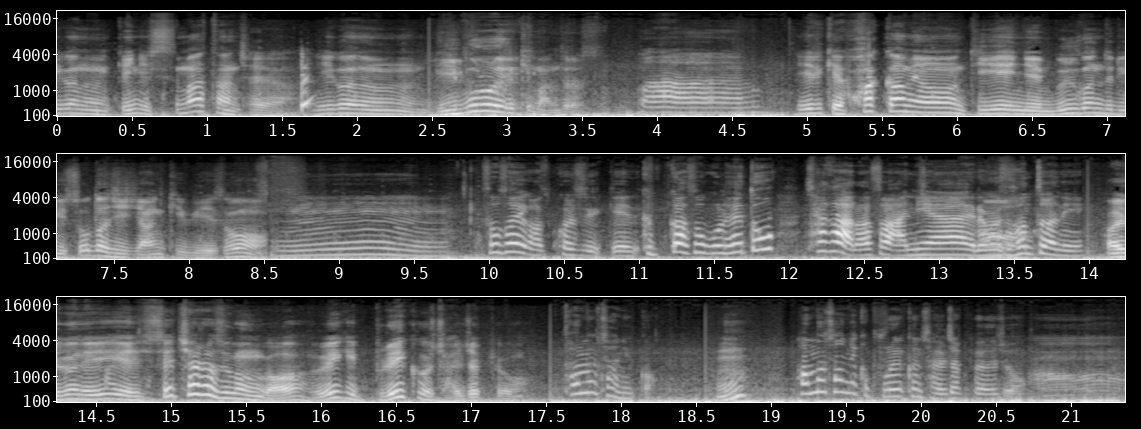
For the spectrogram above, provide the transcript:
이거는 굉장히 스마트한 차야. 이거는 일부러 이렇게 만들었어. 와. 이렇게 확 가면 뒤에 이제 물건들이 쏟아지지 않기 위해서 음. 서서히 가속할 수 있게 급가속을 해도 차가 알아서 아니야 이러면서 어. 천천히. 아 근데 이게 새 차라서 그런가? 왜 이렇게 브레이크가 잘 잡혀? 화물차니까. 응? 화물차니까 브레이크는 잘 잡혀야죠. 아,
